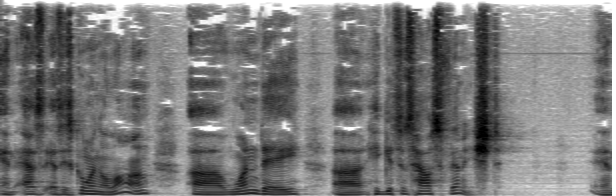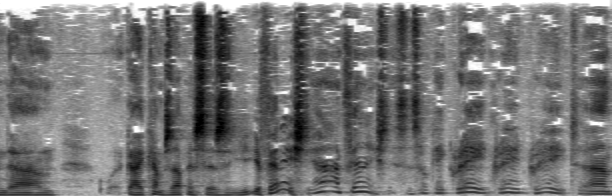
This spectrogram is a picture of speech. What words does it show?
and as as he's going along uh, one day uh, he gets his house finished and um, a guy comes up and says, You finished? Yeah, I'm finished. He says, Okay, great, great, great. Um,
